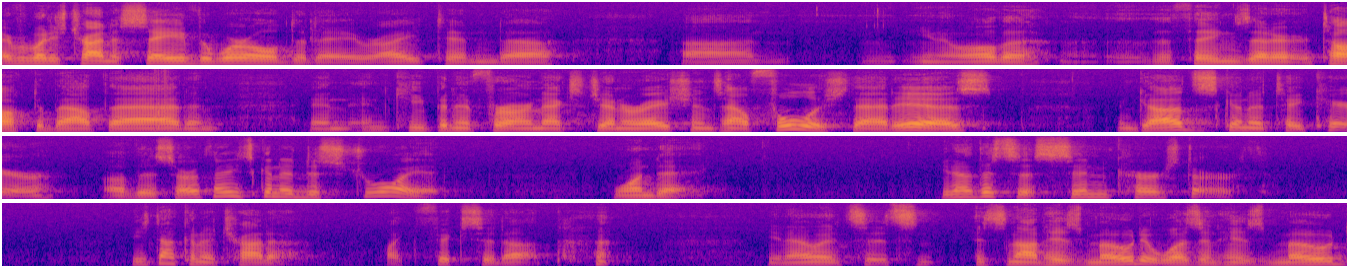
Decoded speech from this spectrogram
everybody's trying to save the world today, right? And, uh, uh, you know, all the, the things that are talked about that and, and, and keeping it for our next generations, how foolish that is. And God's going to take care of this earth and He's going to destroy it one day. You know, this is a sin cursed earth. He's not going to try to like fix it up. You know, it's, it's, it's not his mode. It wasn't his mode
